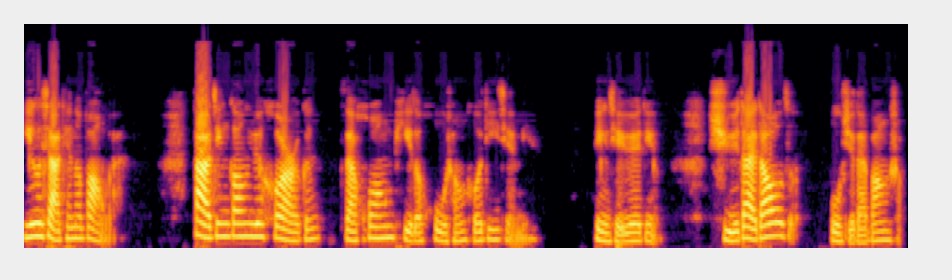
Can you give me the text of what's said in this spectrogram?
一个夏天的傍晚，大金刚约赫尔根在荒僻的护城河堤见面，并且约定许带刀子，不许带帮手。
